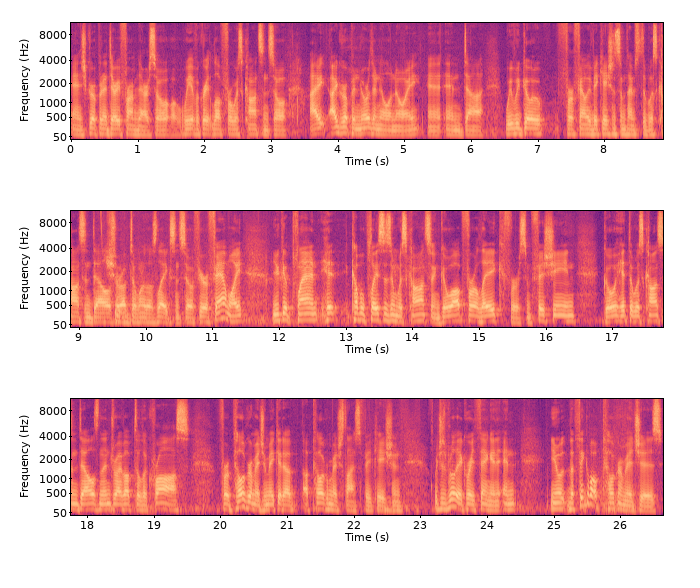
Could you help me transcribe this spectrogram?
and she grew up in a dairy farm there. So we have a great love for Wisconsin. So I, I grew up in northern Illinois, and, and uh, we would go for family vacation sometimes to Wisconsin Dells sure. or up to one of those lakes. And so if you're a family, you could plan, hit a couple places in Wisconsin, go up for a lake for some fishing, go hit the Wisconsin Dells, and then drive up to La Crosse for a pilgrimage and make it a, a pilgrimage slash vacation, which is really a great thing. And, and, you know, the thing about pilgrimage is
